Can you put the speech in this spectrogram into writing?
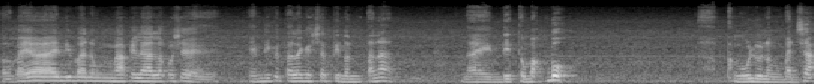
O kaya hindi ba nung makilala ko siya eh, hindi ko talaga siya tinantanan na hindi tumakbo. ah, Pangulo ng bansa.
